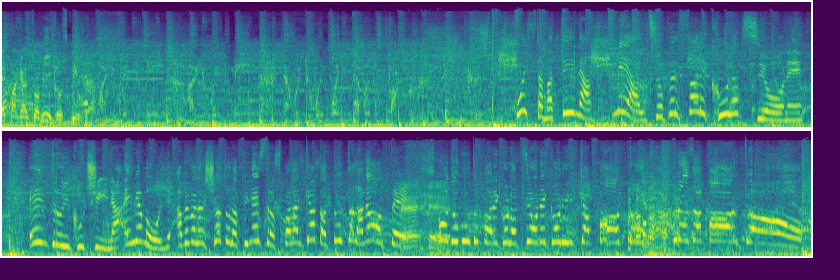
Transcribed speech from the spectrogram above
e paga il tuo amico, scusa. Questa mattina mi alzo per fare colazione. Entro in cucina e mia moglie aveva lasciato la finestra spalancata tutta la notte. Eh. Ho dovuto fare colazione con il cappotto. Rosa porco!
